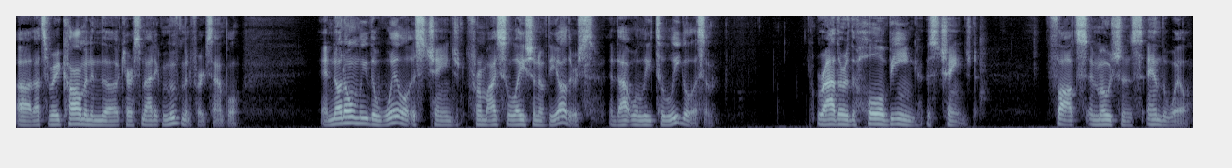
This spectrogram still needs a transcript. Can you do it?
Uh, that's very common in the charismatic movement, for example. And not only the will is changed from isolation of the others, and that will lead to legalism. Rather, the whole being is changed thoughts, emotions, and the will.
